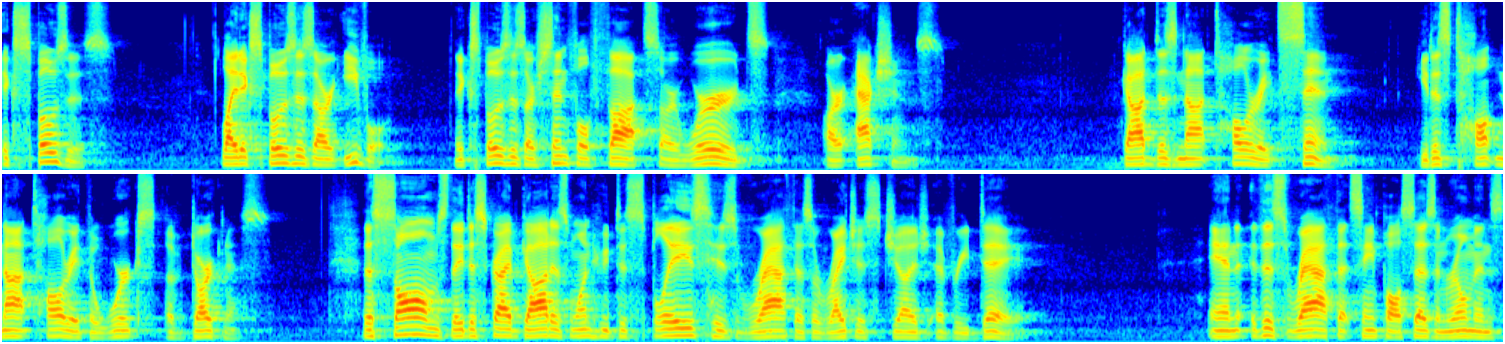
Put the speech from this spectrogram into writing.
exposes. Light exposes our evil, it exposes our sinful thoughts, our words, our actions. God does not tolerate sin, He does to- not tolerate the works of darkness. The Psalms, they describe God as one who displays his wrath as a righteous judge every day. And this wrath that St. Paul says in Romans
